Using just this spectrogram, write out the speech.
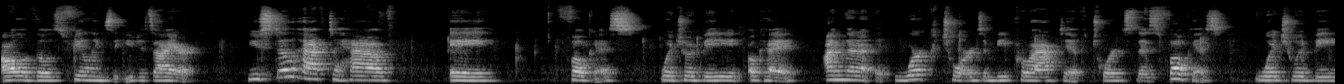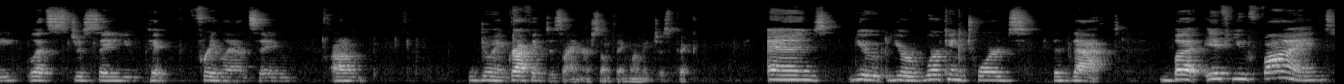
all of those feelings that you desire. You still have to have a focus, which would be okay, I'm going to work towards and be proactive towards this focus, which would be, let's just say you pick freelancing, um, doing graphic design or something. Let me just pick. And you you're working towards that. But if you find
